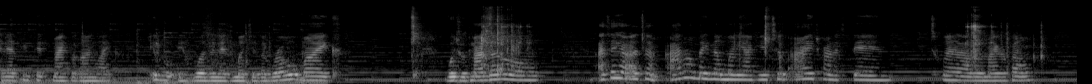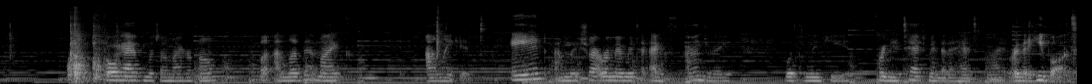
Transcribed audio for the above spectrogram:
And I think this mic was on like, it, it wasn't as much as a Rode mic, which was my goal. I tell you all the time, I don't make no money off YouTube. I ain't trying to spend $20 on a microphone or have much on a microphone. But I love that mic. I like it. And I'll make sure I remember to ask Andre what the link is for the attachment that I had to buy or that he bought.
